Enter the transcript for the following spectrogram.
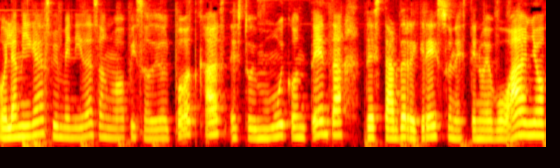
Hola amigas, bienvenidas a un nuevo episodio del podcast. Estoy muy contenta de estar de regreso en este nuevo año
